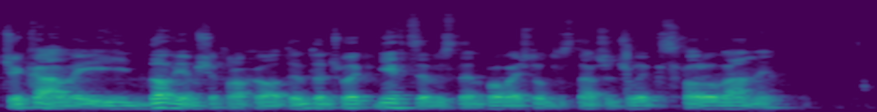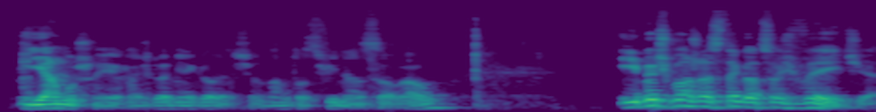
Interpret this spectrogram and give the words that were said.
ciekawe i dowiem się trochę o tym. Ten człowiek nie chce występować, to wystarczy człowiek schorowany. I ja muszę jechać do niego, ja się nam to sfinansował. I być może z tego coś wyjdzie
